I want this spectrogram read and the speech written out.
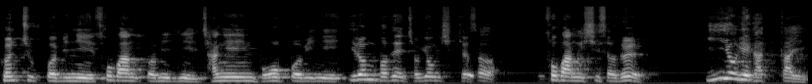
건축법이니 소방법이니 장애인 보호법이니 이런 법에 적용시켜서 소방시설을 2억에 가까이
